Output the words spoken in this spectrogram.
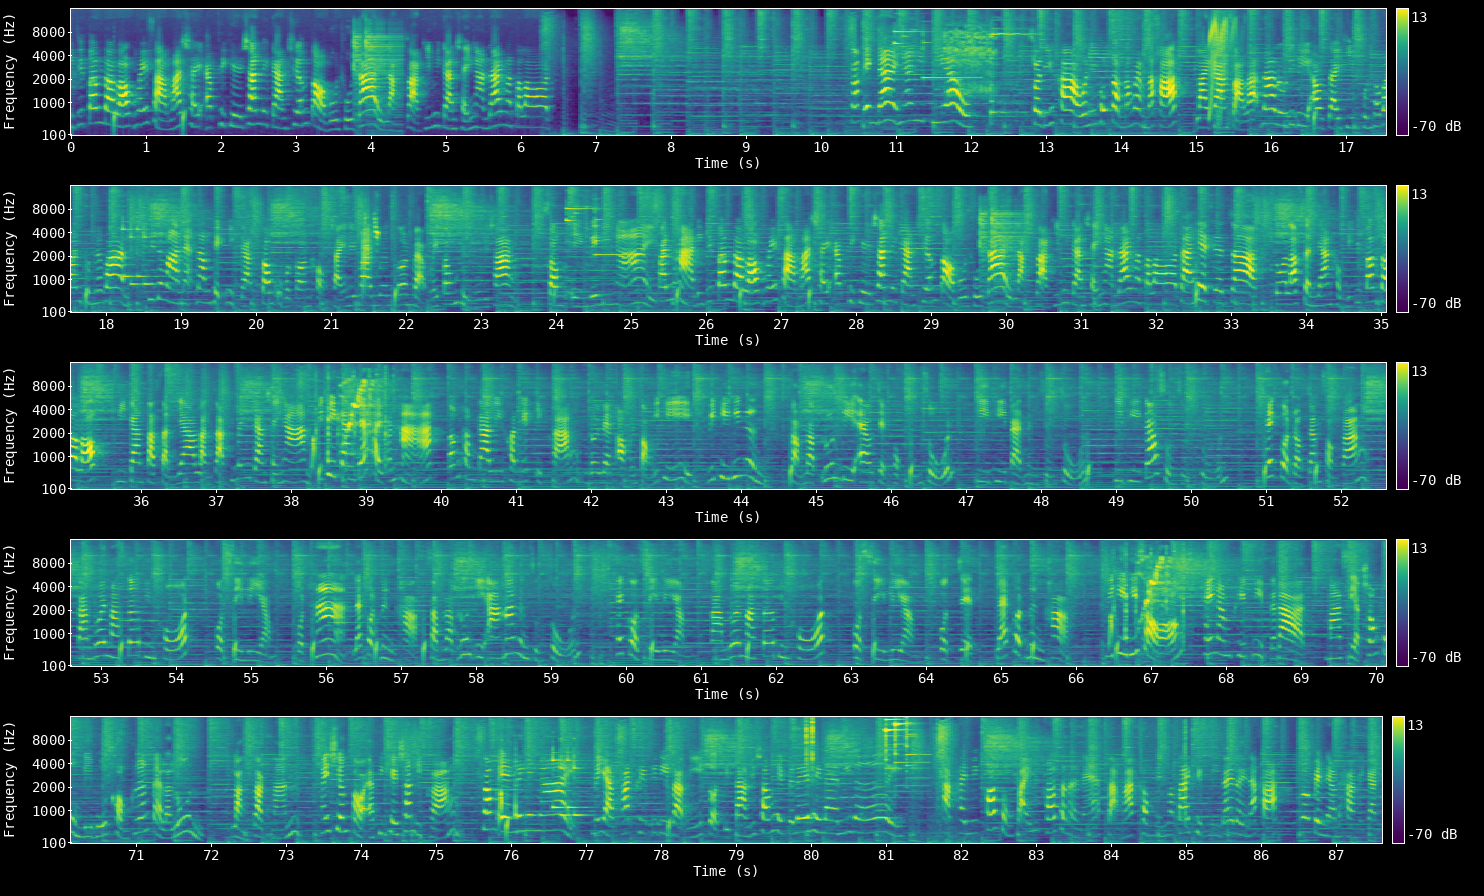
ดิจิตอลดอลล็อกไม่สามารถใช้แอปพลิเคชันในการเชื่อมต่อบลูทูธได้ หลังจากที่มีการใช้งานได้มาตลอดซ่อมเองได้ง่ายนิดเดียว สวัสดีค่ะ วันนี้พบกับน้องแหม่มนะคะ รายการสาระน่ารู้ดีๆ เอาใจทีมคุณพ่อบ้านคุณแม่บ้าน ที่จะมาแนะนำเทคนิคการซ่อมอุปกรณ์ของใช้ในบ้านเบื้องต้นแบบไม่ต้องถึงมือช่างซ่อมเองได้ง่ายๆปัญหา ล็อกไม่สามารถใช้แอปพลิเคชันในการเชื่อมต่อบลูทูธได้ หลังจากที่มีการใช้งานได้มาตลอด สาเหตุเกิดจากตัวรับสัญญาณของดิจิตอลดอล็อกมีการตัดสัญญาณหลังจากที่ไม่มีการใช้งาน วิธีการแก้ไขปัญหา ต้องทำการรีคอนเน็กอีกครั้ง โดยแบ่งออกเป็น 2 วิธี วิธีที่ 1สำหรับรุ่น DL 7600 PP 8100 PP 9000 ให้กดดอกจัน2ครั้ง ตามด้วย Master Pin Code กดสี่เหลี่ยม กด 5 และกด 1 ค่ะ สำหรับรุ่น ER 5100 ให้กดสี่เหลี่ยม ตามด้วย Master Pin Code กดสี่เหลี่ยม กด 7 และกด 1 ค่ะ วิธีที่ 2 ให้นำคลิปหนีบกระดาษ มาเสียบช่องปุ่มรีบูตของเครื่องแต่ละรุ่น หลังจากนั้นให้เชื่อมต่อแอปพลิเคชันอีกครั้ง ซ่อมเองได้ง่าย ๆ ไม่อยากพลาดคลิปดีๆ แบบนี้กดติดตามที่ช่อง h e f e l e Thailand นี่เลย แนวทางในการ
